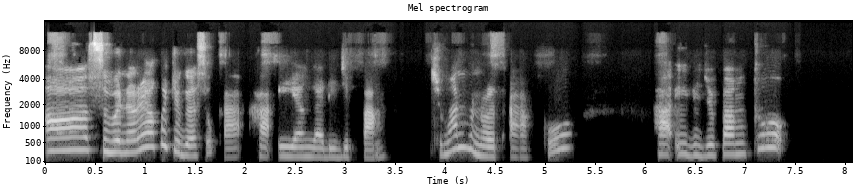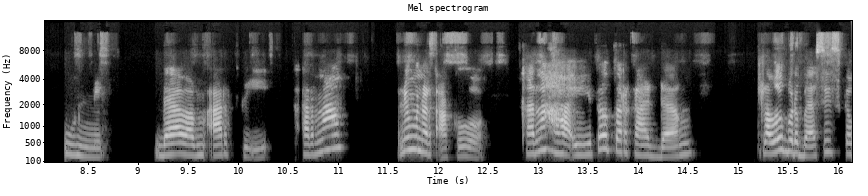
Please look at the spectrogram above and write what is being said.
Oh, sebenarnya aku juga suka HI yang nggak di Jepang. Cuman menurut aku HI di Jepang tuh unik dalam arti karena ini menurut aku karena HI itu terkadang terlalu berbasis ke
